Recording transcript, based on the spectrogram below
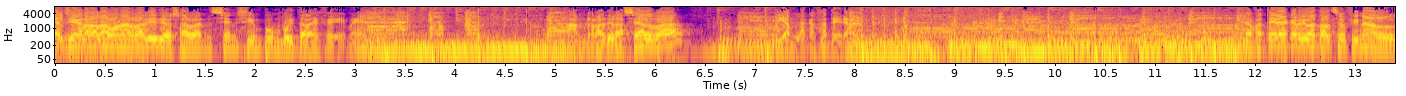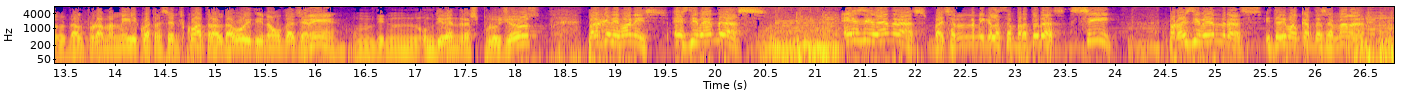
Els agrada la bona ràdio, ja ho saben, 105.8 de la FM. Amb Ràdio La Selva i amb la cafetera. Cafetera que ha arribat al seu final del programa 1404, el d'avui, 19 de gener, un, un divendres plujós. Per què dimonis? És divendres! És divendres! Baixaran una mica les temperatures? Sí! Però és divendres i tenim el cap de setmana.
